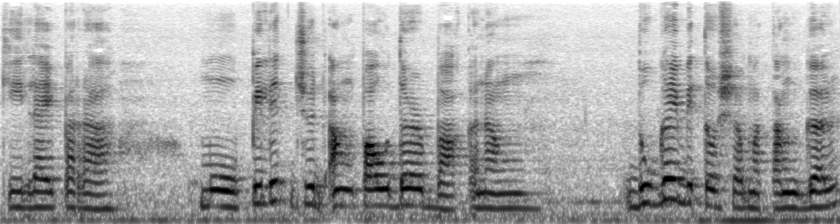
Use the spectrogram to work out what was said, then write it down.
kilay para mo pilit jud ang powder ba kanang dugay bitaw siya matanggal.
